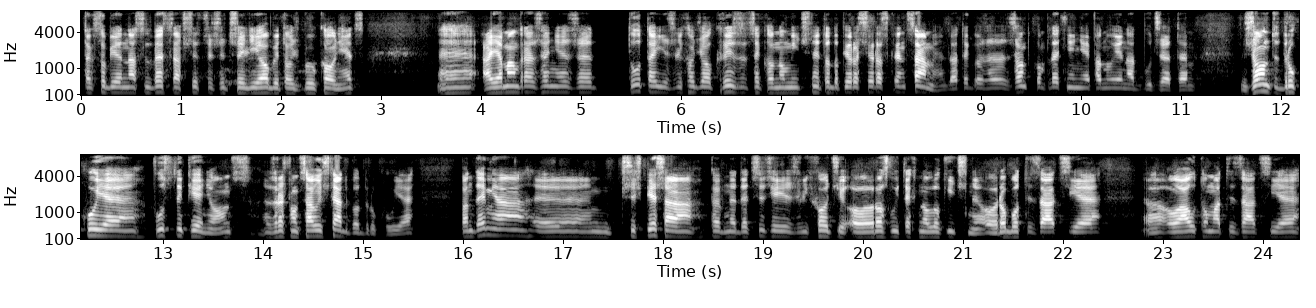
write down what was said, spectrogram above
Tak sobie na Sylwestra wszyscy życzyli, oby to już był koniec. E, a ja mam wrażenie, że tutaj, jeżeli chodzi o kryzys ekonomiczny, to dopiero się rozkręcamy, dlatego że rząd kompletnie nie panuje nad budżetem. Rząd drukuje pusty pieniądz, zresztą cały świat go drukuje. Pandemia przyspiesza pewne decyzje, jeżeli chodzi o rozwój technologiczny, o robotyzację, e, o automatyzację.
